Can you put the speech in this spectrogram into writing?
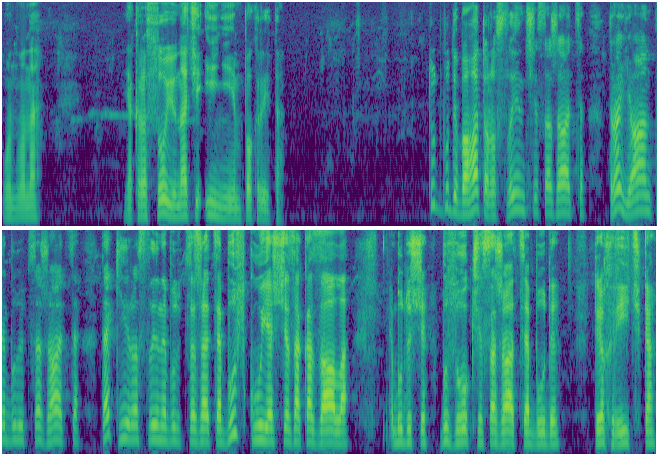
Вон вона, як росою, наче інієм покрита. Тут буде багато рослин ще сажатися, троянти будуть сажатися, такі рослини будуть сажатися, бузку я ще заказала. Буду ще бузок ще сажатися буде. Трьохрічка,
